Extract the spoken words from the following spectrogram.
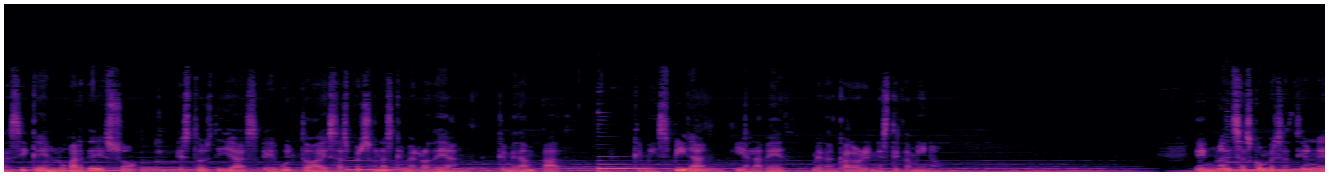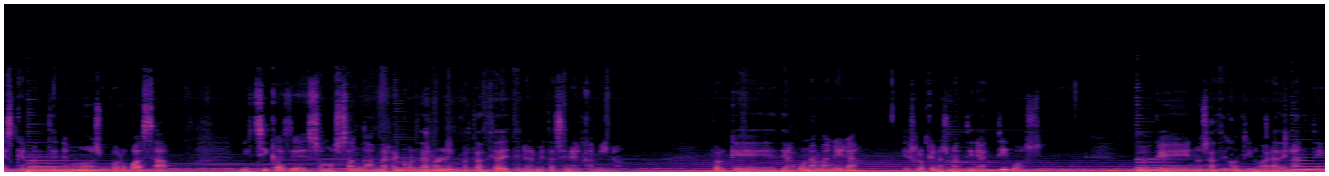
Así que en lugar de eso, estos días he vuelto a esas personas que me rodean, que me dan paz, que me inspiran y a la vez me dan calor en este camino. En una de esas conversaciones que mantenemos por WhatsApp, mis chicas de Somos Sanga me recordaron la importancia de tener metas en el camino, porque de alguna manera es lo que nos mantiene activos, lo que nos hace continuar adelante,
